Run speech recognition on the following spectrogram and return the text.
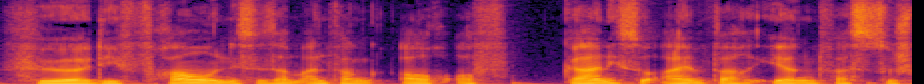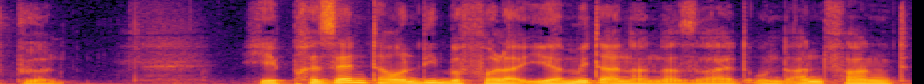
für die Frauen ist es am Anfang auch oft gar nicht so einfach, irgendwas zu spüren. Je präsenter und liebevoller ihr miteinander seid und anfangt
